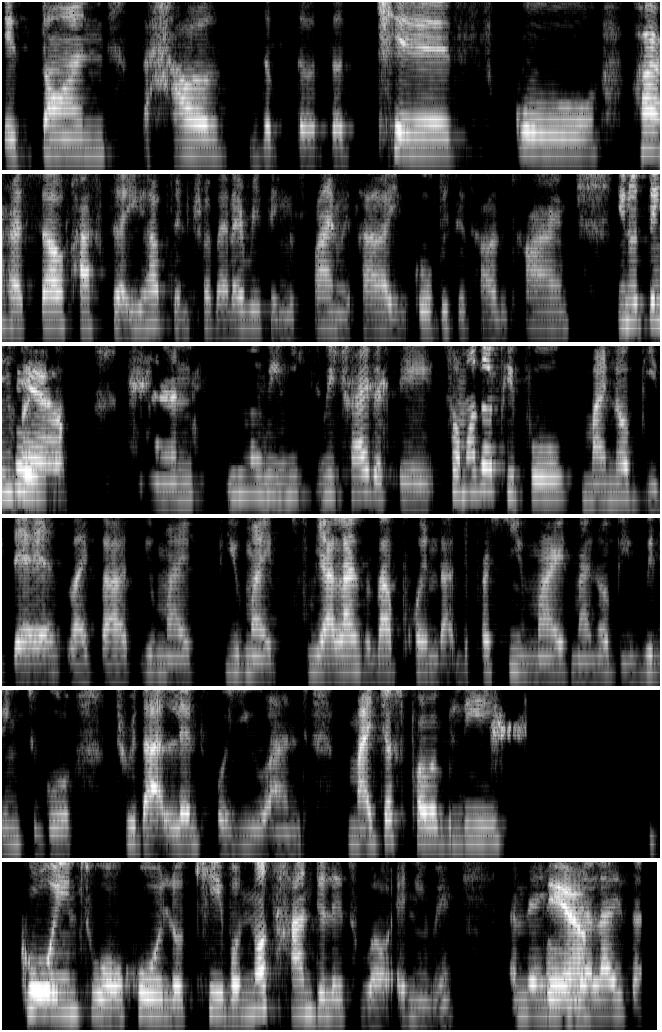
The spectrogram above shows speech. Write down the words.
is done the house the, the the kids school her herself has to you have to ensure that everything is fine with her you go visit her on time you know things like yeah. that and you know we, we we try to say some other people might not be there like that you might you might realize at that point that the person you married might not be willing to go through that length for you and might just probably go into a hole or cave or not handle it well anyway and then yeah. you realize that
